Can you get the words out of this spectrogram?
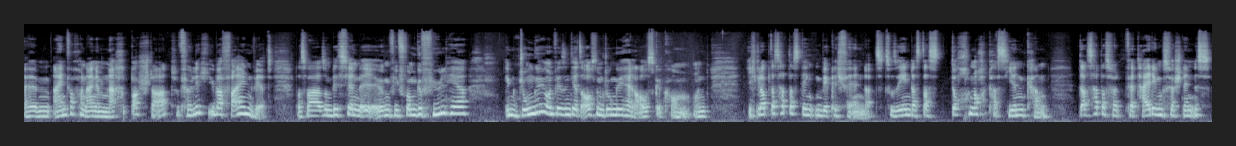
ähm, einfach von einem Nachbarstaat völlig überfallen wird. Das war so ein bisschen äh, irgendwie vom Gefühl her im Dschungel und wir sind jetzt aus dem Dschungel herausgekommen. Und ich glaube, das hat das Denken wirklich verändert. Zu sehen, dass das doch noch passieren kann. Das hat das Verteidigungsverständnis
